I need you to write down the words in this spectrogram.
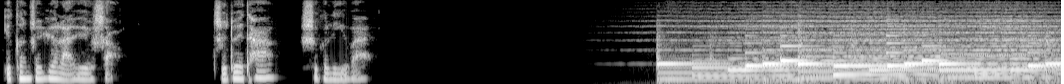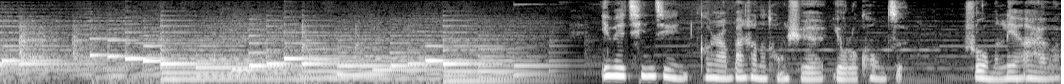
也跟着越来越少，只对他是个例外。因为亲近，更让班上的同学有了空子，说我们恋爱了，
